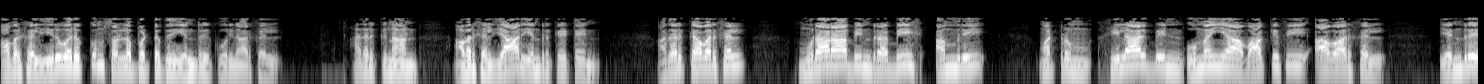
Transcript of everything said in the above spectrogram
அவர்கள் இருவருக்கும் சொல்லப்பட்டது என்று கூறினார்கள். அதற்கு நான் அவர்கள் யார்? என்று கேட்டேன். அதற்கு அவர்கள் முராரா பின் ரபீஹ் அம்ரி மற்றும் ஹிலால் பின் உமையா வாக்கிஃபி ஆவார்கள் என்று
